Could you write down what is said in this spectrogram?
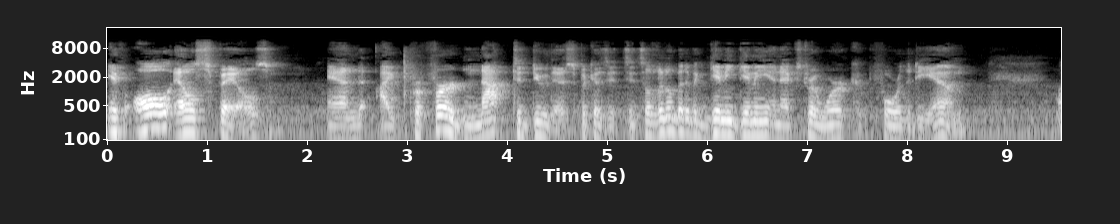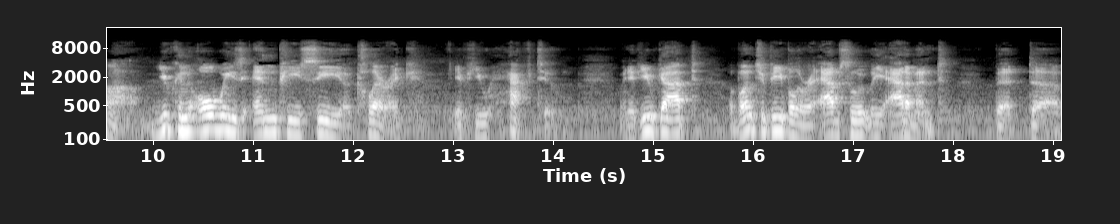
if all else fails, and I prefer not to do this because it's it's a little bit of a gimme gimme and extra work for the DM. Uh, you can always NPC a cleric if you have to. I mean, if you've got a bunch of people who are absolutely adamant that uh,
